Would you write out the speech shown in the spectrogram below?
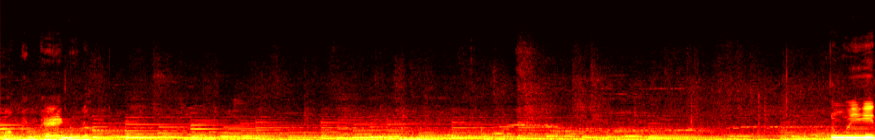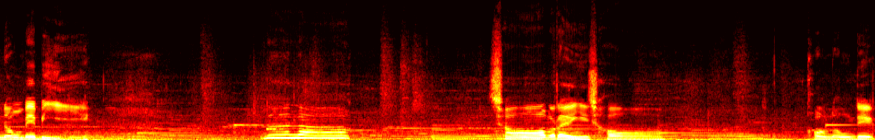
ของแพงๆอยู่นะอุ้ยน้องเบบีน่ารัก ชอบอะไรอย่างงี้ชอบ ของน้องเด็ก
